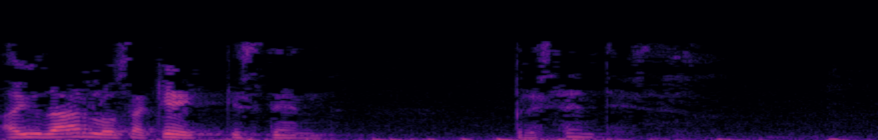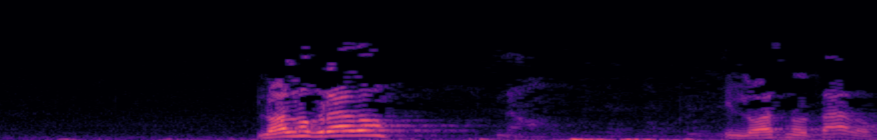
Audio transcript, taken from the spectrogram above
ayudarlos a que, que estén presentes. ¿Lo han logrado? No. Y lo has notado.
